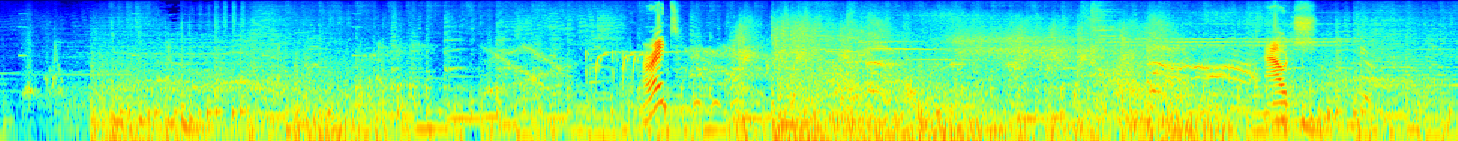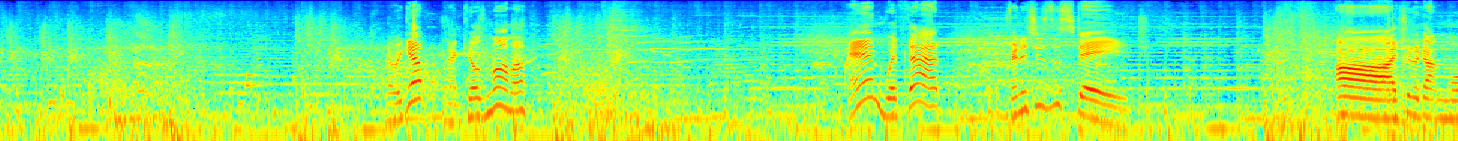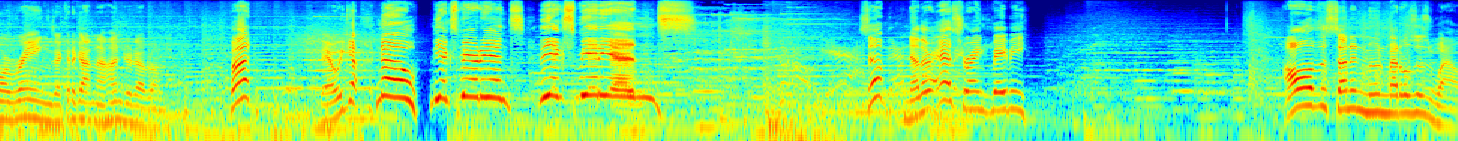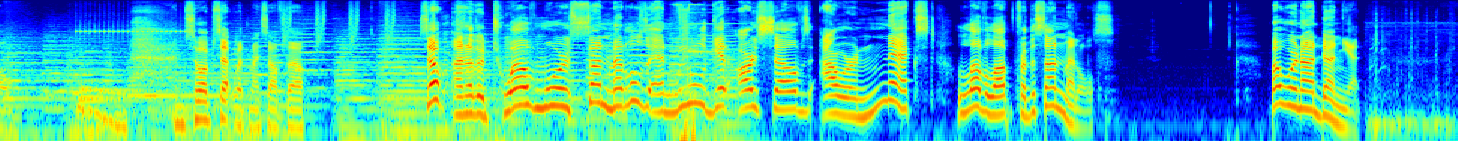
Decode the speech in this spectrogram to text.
All Ouch. There we go. That kills Mama. And with that, finishes the stage. Ah, I should have gotten more rings. I could have gotten a hundred of them. But, there we go. No! The experience! The experience! So, another S rank, baby. All the sun and moon medals as well. I'm so upset with myself, though. So, another 12 more sun medals, and we will get ourselves our next level up for the sun medals. But we're not done yet.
